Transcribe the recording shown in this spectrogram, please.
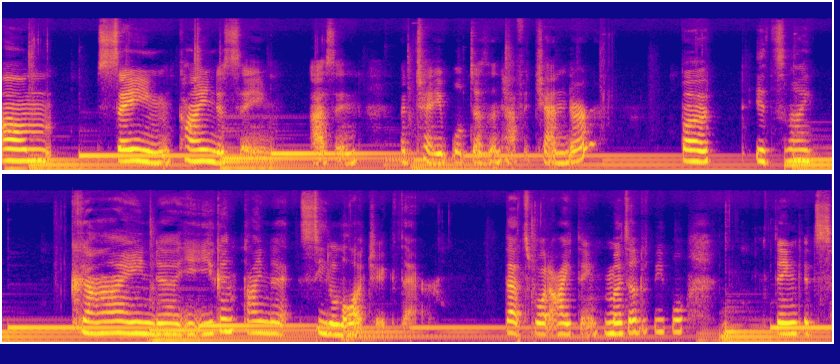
Um same kinda same as in a table doesn't have a gender, but it's like kinda you, you can kinda see logic there. That's what I think. Most of the people think it's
